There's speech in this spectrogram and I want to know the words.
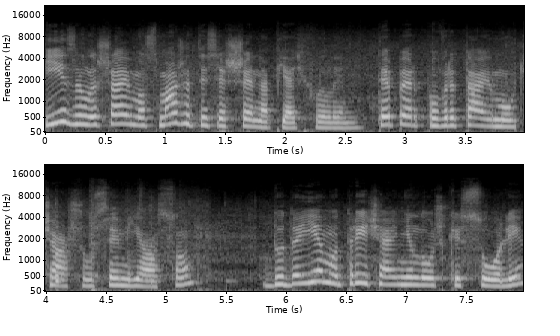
і залишаємо смажитися ще на 5 хвилин. Тепер повертаємо в чашу усе м'ясо. Додаємо 3 чайні ложки солі.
